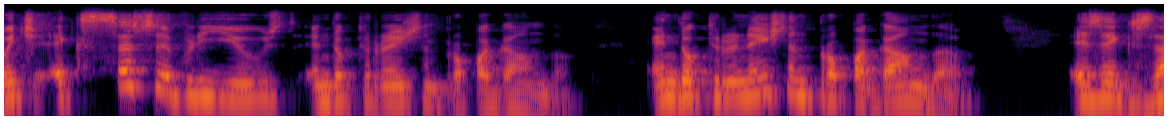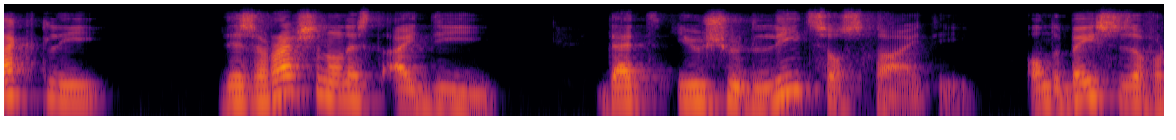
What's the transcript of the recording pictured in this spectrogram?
which excessively used indoctrination propaganda. Indoctrination propaganda is exactly this rationalist idea that you should lead society on the basis of a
